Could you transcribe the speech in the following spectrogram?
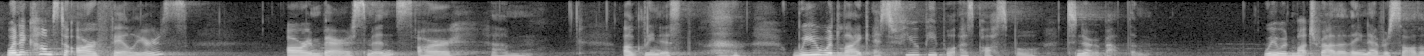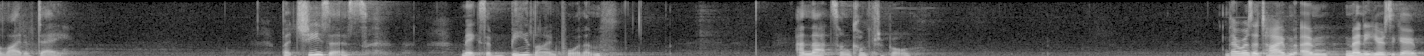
When it comes to our failures, our embarrassments, our um, ugliness, we would like as few people as possible to know about them. We would much rather they never saw the light of day. But Jesus makes a beeline for them. And that's uncomfortable. There was a time um, many years ago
